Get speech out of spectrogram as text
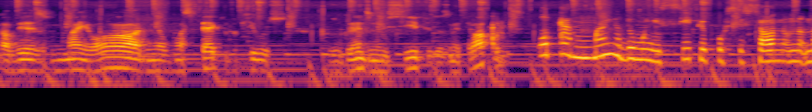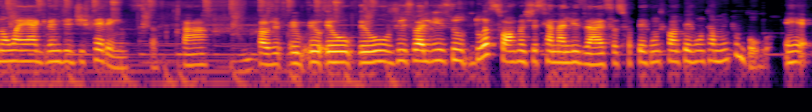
talvez maior em algum aspecto do que os os grandes municípios, as metrópoles? O tamanho do município por si só não, não é a grande diferença, tá? Uhum. Eu, eu, eu, eu, visualizo duas formas de se analisar essa sua pergunta, que é uma pergunta muito boa. É,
